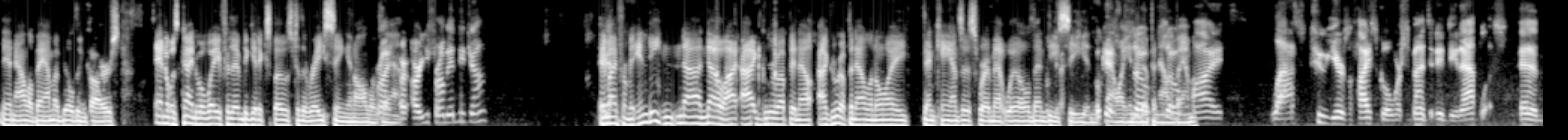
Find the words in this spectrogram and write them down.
in Alabama building cars and it was kind of a way for them to get exposed to the racing and all of Right? that. Are, are you from Indy, John? Am Yeah. I from Indy? No, no. I, I grew up in El- I grew up in Illinois, then Kansas, where I met Will, then Okay. DC, and Okay, now I ended so, up in so Alabama. my last two years of high school were spent in Indianapolis, and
